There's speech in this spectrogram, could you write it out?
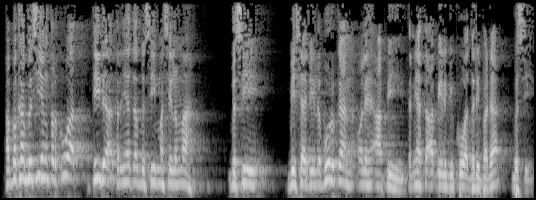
apakah besi yang terkuat tidak ternyata besi masih lemah besi bisa dileburkan oleh api. Ternyata api lebih kuat daripada besi.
